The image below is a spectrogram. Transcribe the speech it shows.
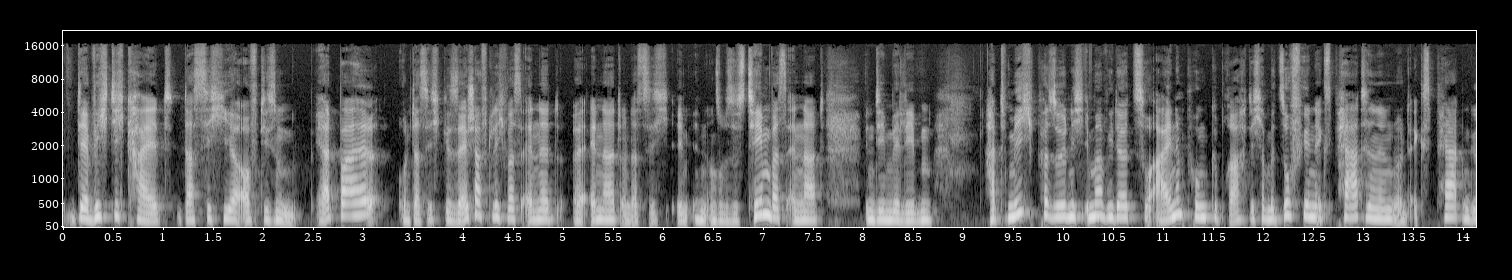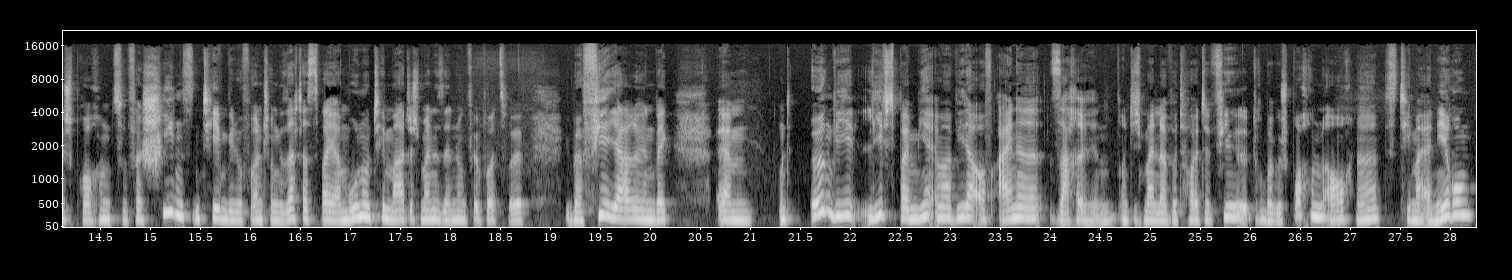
der Wichtigkeit, dass sich hier auf diesem Erdball und dass sich gesellschaftlich was ändert, äh, ändert und dass sich in, in unserem System was ändert, in dem wir leben, hat mich persönlich immer wieder zu einem Punkt gebracht. Ich habe mit so vielen Expertinnen und Experten gesprochen zu verschiedensten Themen, wie du vorhin schon gesagt hast, war ja monothematisch meine Sendung für vor zwölf über vier Jahre hinweg. Ähm, und irgendwie lief es bei mir immer wieder auf eine Sache hin. Und ich meine, da wird heute viel drüber gesprochen, auch ne, das Thema Ernährung.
